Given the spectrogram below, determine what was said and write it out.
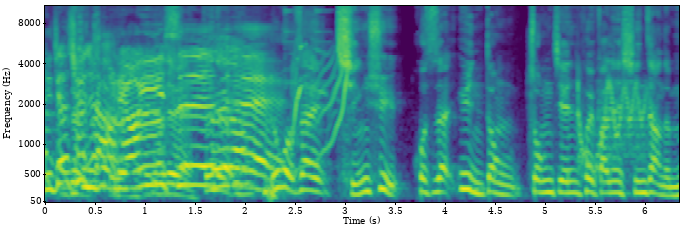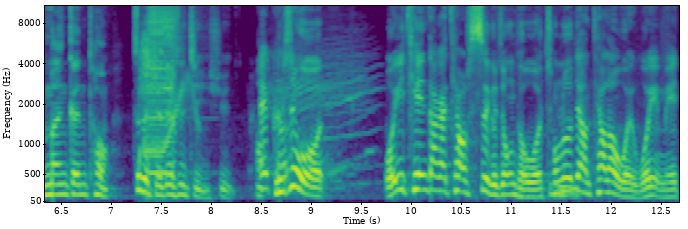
你就去找刘医师。对，如果在情绪或是在运动中间会发生心脏的闷跟痛，这个绝对是警讯。哎，可是我。我一天大概跳四个钟头，我从头这样跳到尾，我也没。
